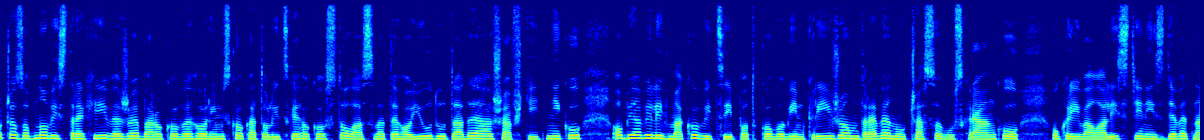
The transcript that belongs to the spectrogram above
Počas obnovy strechy veže barokového rímskokatolického kostola svätého Júdu Tadeáša v Štítniku objavili v Makovici pod kovovým krížom drevenú časovú schránku. Ukrývala listiny z 19.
